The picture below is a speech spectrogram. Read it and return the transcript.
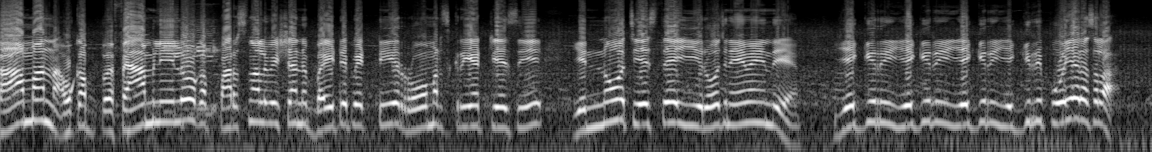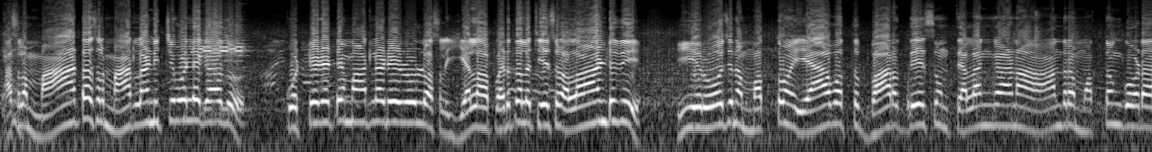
కామన్ ఒక ఫ్యామిలీలో ఒక పర్సనల్ విషయాన్ని బయట పెట్టి రోమర్స్ క్రియేట్ చేసి ఎన్నో చేస్తే ఈ రోజున ఏమైంది? ఎగిరి ఎగిరి ఎగిరి ఎగిరిపోయారు అసలు. అసలు మాట అసలు మాట్లాడినిచ్చేవాళ్ళే కాదు. కొట్టేటట్టే మాట్లాడేవాళ్ళు. అసలు ఎలా పడితే అలా చేసాడు అలాంటిది ఈ రోజున మొత్తం యావత్ భారతదేశం తెలంగాణ ఆంధ్ర మొత్తం కూడా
